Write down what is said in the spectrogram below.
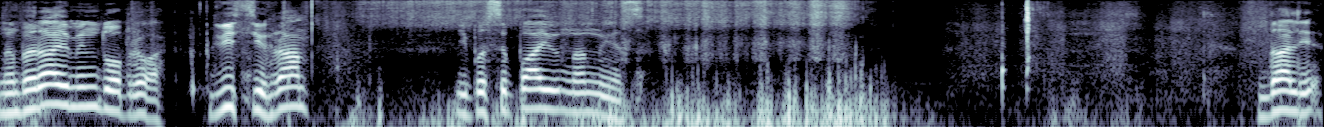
Набираю міндобрива 200 грам і посипаю на низ. Далі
